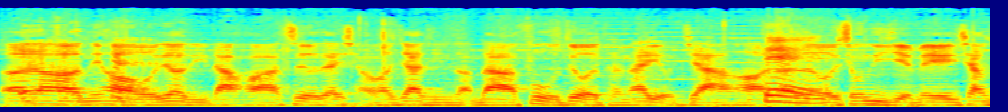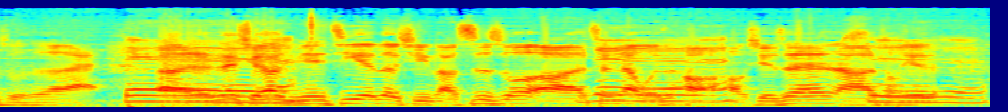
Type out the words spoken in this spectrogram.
呃，然后你好，我叫李大华，自幼在小康家庭长大，父母对我疼爱有加哈，对但是我兄弟姐妹相处和蔼。对呃，在学校里面积业乐群，老师说啊，称赞我是好好学生啊，是同学是。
